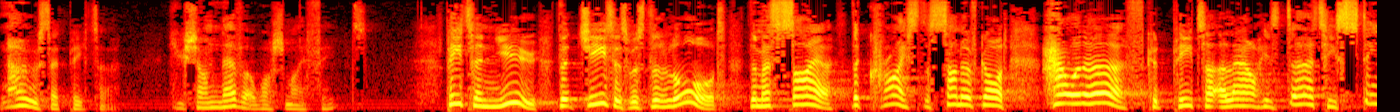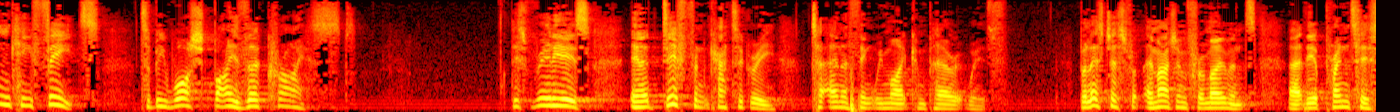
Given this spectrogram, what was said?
No, said Peter, you shall never wash my feet. Peter knew that Jesus was the Lord, the Messiah, the Christ, the Son of God. How on earth could Peter allow his dirty, stinky feet to be washed by the Christ? This really is in a different category to anything we might compare it with. But let's just imagine for a moment uh, The Apprentice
